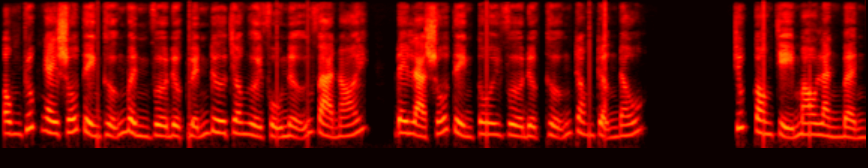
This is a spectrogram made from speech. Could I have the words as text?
Ông rút ngay số tiền thưởng mình vừa được lĩnh đưa cho người phụ nữ và nói, đây là số tiền tôi vừa được thưởng trong trận đấu. Chúc con chị mau lành bệnh.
